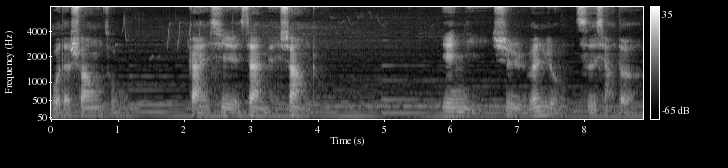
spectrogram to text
我的双足，感谢赞美上主，因你是温柔慈祥的。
